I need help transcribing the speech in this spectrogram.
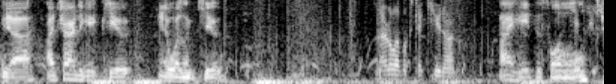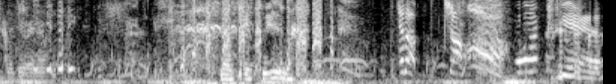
Yeah, I tried to get cute. It wasn't cute. Not a level to get cute on. I hate this What level. he's trying to do right now. Get up! Jump! Oh! yeah.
